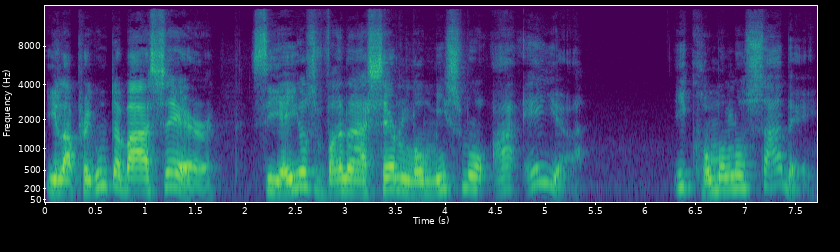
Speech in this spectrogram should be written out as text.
y la pregunta va a ser, si ellos van a hacer lo mismo a ella. ¿Y cómo lo sabe?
